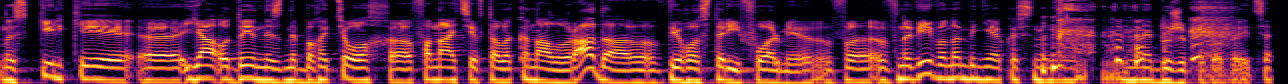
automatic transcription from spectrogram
Оскільки е, я один із небагатьох е, фанатів телеканалу Рада в його старій формі, в, в новій воно мені якось не дуже подобається.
